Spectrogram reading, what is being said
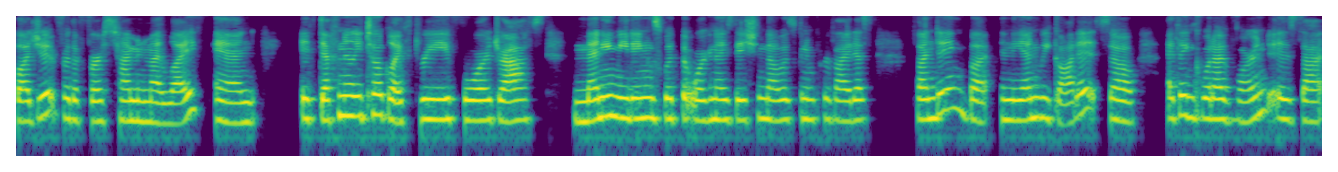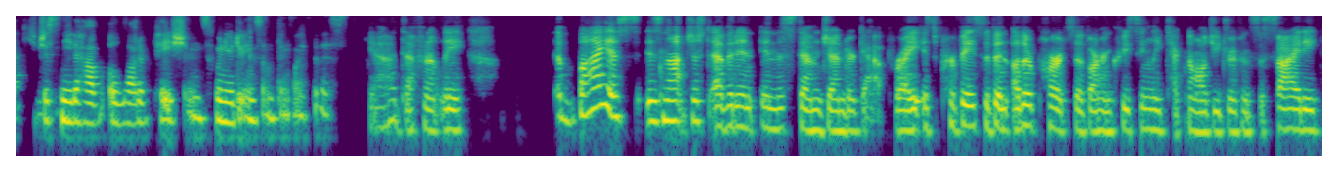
budget for the first time in my life. And it definitely took like three, four drafts, many meetings with the organization that was going to provide us funding, but in the end, we got it. So I think what I've learned is that you just need to have a lot of patience when you're doing something like this. Yeah, definitely. Bias is not just evident in the STEM gender gap, right? It's pervasive in other parts of our increasingly technology driven society.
